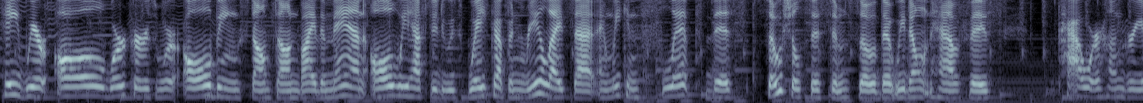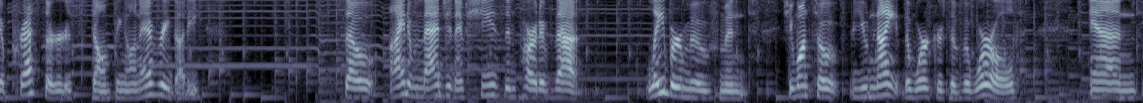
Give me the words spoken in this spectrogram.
hey, we're all workers. We're all being stomped on by the man. All we have to do is wake up and realize that, and we can flip this social system so that we don't have this power hungry oppressors stomping on everybody. So I'd imagine if she's in part of that labor movement, she wants to unite the workers of the world. And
